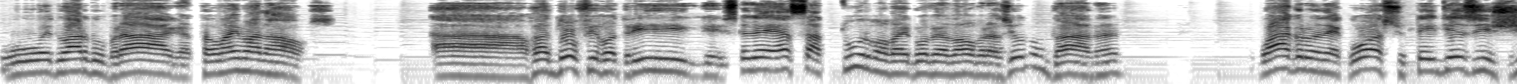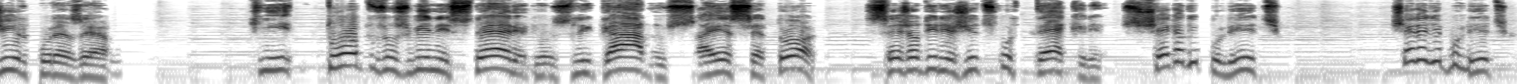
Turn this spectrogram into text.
o Eduardo Braga, estão lá em Manaus. A Randolfo Rodrigues, quer dizer, essa turma vai governar o Brasil? Não dá, né? O agronegócio tem de exigir, por exemplo, que todos os ministérios ligados a esse setor sejam dirigidos por técnicos. Chega de político. Chega de político.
